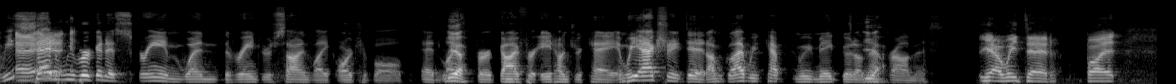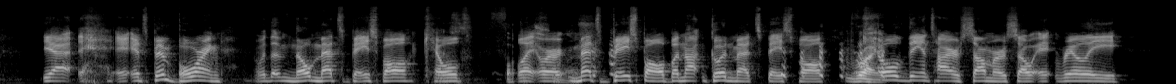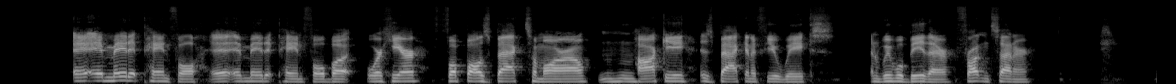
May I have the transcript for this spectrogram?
We I- said I- we eh, eh, eh. were gonna scream when the Rangers signed like Archibald and like Yeah. for a guy for 800k, and we actually did. I'm glad we kept we made good on Yeah. that promise. Yeah, we did, but yeah, it, it's been boring with the, no Mets baseball killed. Fucking Like or trash. Mets baseball, but not good Mets baseball. Right. killed the entire summer, so it really it, it made it painful. It, it made it painful, but we're here. Football's back tomorrow. hmm Hockey is back in a few weeks, and we will be there, front and center.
